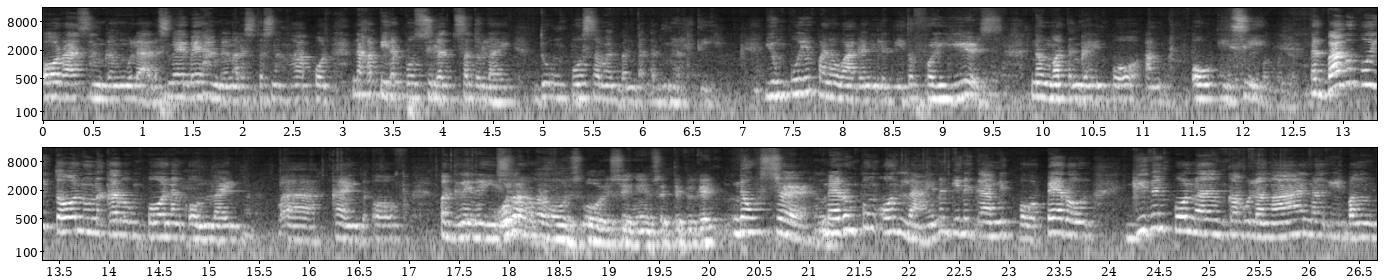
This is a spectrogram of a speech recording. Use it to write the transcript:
oras hanggang mula alas 9 hanggang alas 2 ng hapon. Nakapila po sila sa tulay doon po sa may bandang Admiralty. Yung po yung panawagan nila dito for years na matanggalin po ang OEC. Nagbago po ito nung nagkaroon po ng online ah, kind of pagre-register. wala naman OSC ngayon certificate. No, sir. Hmm. Meron pong online na ginagamit po. Pero given po ng kakulangan ng ibang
